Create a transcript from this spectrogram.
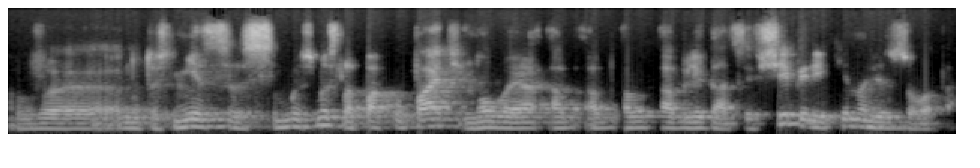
В, ну, то есть нет смысла покупать новые об, об, облигации. Все перекинули золото.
